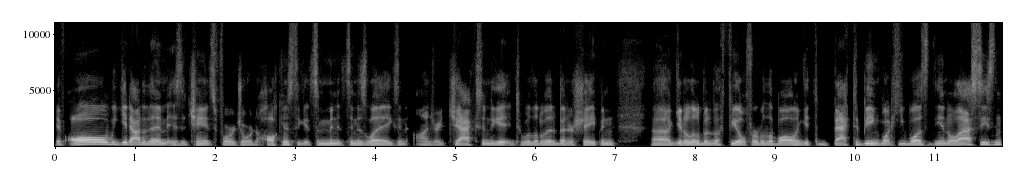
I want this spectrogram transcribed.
If all we get out of them is a chance for Jordan Hawkins to get some minutes in his legs and Andre Jackson to get into a little bit of better shape and uh, get a little bit of a feel for the ball and get to back to being what he was at the end of last season,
